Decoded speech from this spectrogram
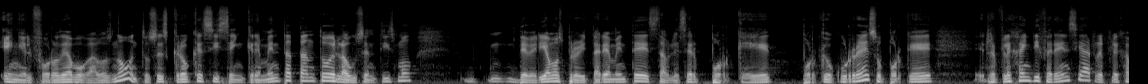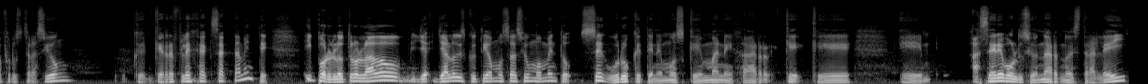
En el foro de abogados no. Entonces creo que si se incrementa tanto el ausentismo, deberíamos prioritariamente establecer por qué, por qué ocurre eso, por qué refleja indiferencia, refleja frustración, ¿Qué, refleja exactamente? Y por el otro lado, ya, lo discutíamos hace un momento, seguro que tenemos que manejar, que, eh, hacer evolucionar nuestra ley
